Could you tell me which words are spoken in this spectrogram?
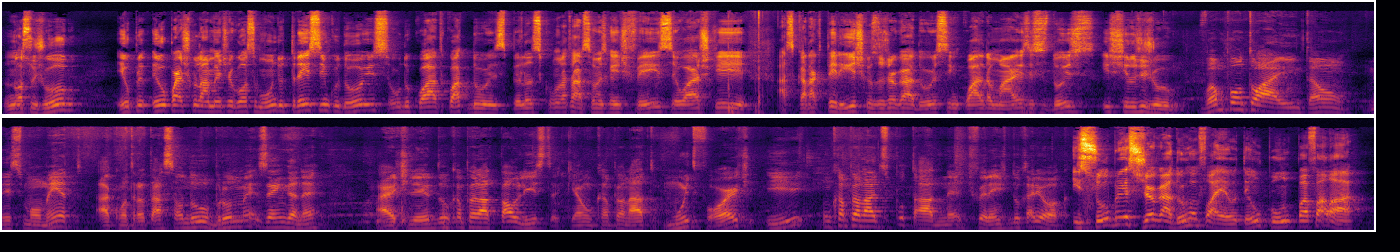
no nosso jogo. Eu, eu, particularmente, eu gosto muito do 3-5-2 ou do 4-4-2. Pelas contratações que a gente fez, eu acho que as características do jogador se enquadram mais nesses dois estilos de jogo. Vamos pontuar aí, então, nesse momento, a contratação do Bruno Mezenga, né? Artilheiro do Campeonato Paulista, que é um campeonato muito forte e um campeonato disputado, né? Diferente do Carioca. E sobre esse jogador, Rafael, eu tenho um ponto para falar.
